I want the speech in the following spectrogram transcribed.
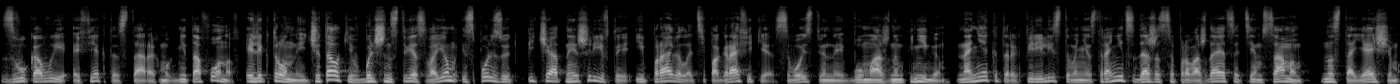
звуковые эффекты старых магнитофонов. Электронные читалки в большинстве своем используют печатные шрифты и правила типографики, свойственные бумажным книгам. На некоторых перелистывание страниц даже сопровождается тем самым настоящим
